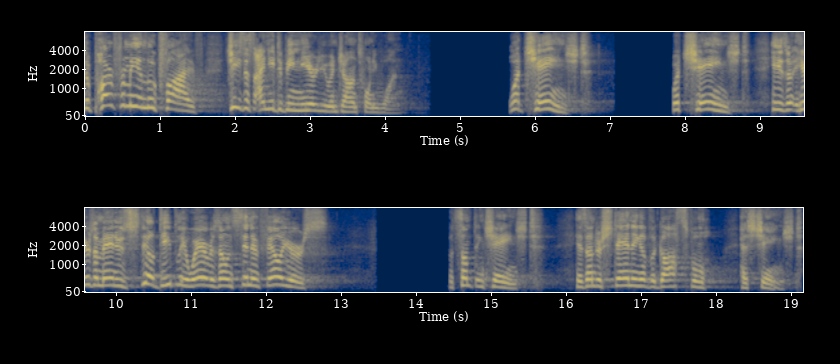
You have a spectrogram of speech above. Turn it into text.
Depart from me in Luke 5. Jesus, I need to be near you in John 21. What changed? What changed? He's a, here's a man who's still deeply aware of his own sin and failures. But something changed. His understanding of the gospel has changed.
